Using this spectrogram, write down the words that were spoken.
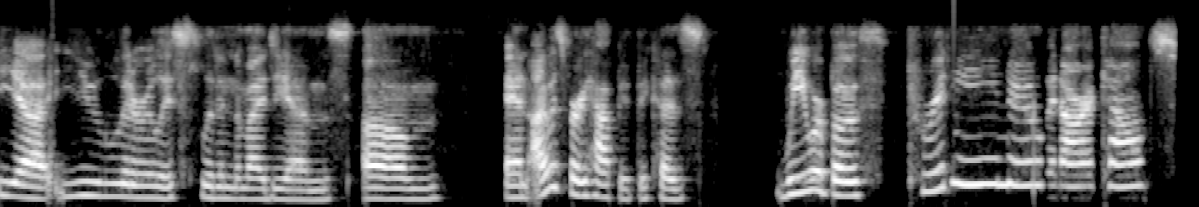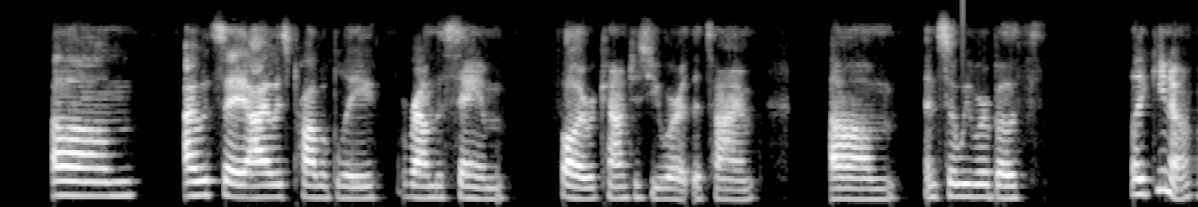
Yeah, you literally slid into my DMs. Um, and I was very happy because we were both pretty new in our accounts. Um, I would say I was probably around the same follower count as you were at the time. Um, and so we were both like, you know,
